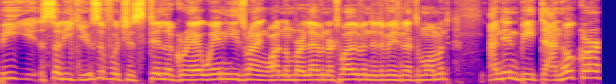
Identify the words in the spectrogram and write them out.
Beat Sodiq Yusuff, which is still a great win. He's ranked what number 11 or 12 in the division at the moment, and then beat Dan Hooker,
